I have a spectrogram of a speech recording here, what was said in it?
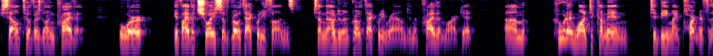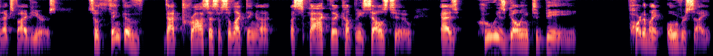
sell to if I was going private? Or if I have a choice of growth equity funds, because I'm now doing a growth equity round in the private market, um, who would I want to come in to be my partner for the next five years? So think of that process of selecting a, a SPAC that a company sells to as who is going to be part of my oversight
